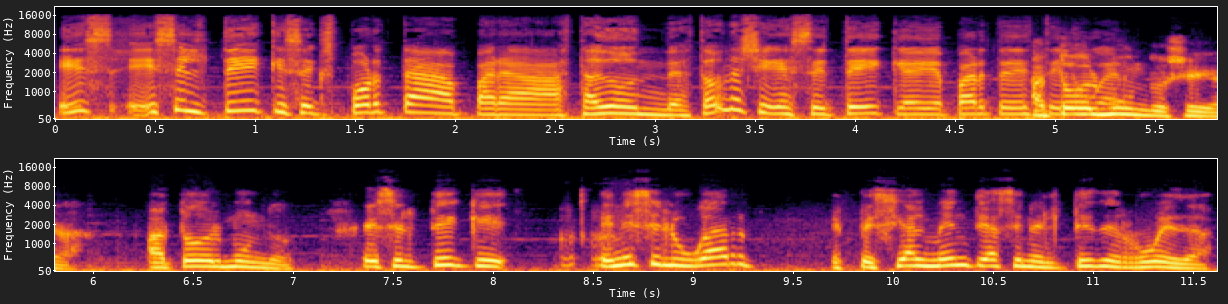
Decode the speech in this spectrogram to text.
¿es, ¿es el té que se exporta para hasta dónde? ¿Hasta dónde llega ese té que hay aparte de a este todo lugar? el mundo llega, a todo el mundo. Es el té que en ese lugar especialmente hacen el té de rueda.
